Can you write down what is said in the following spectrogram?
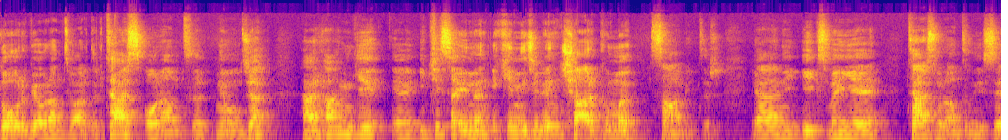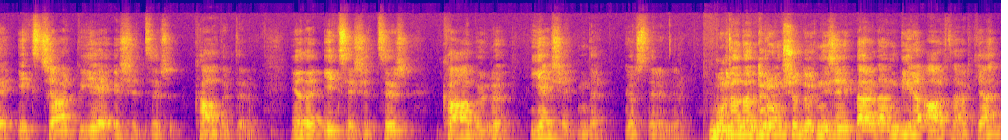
doğru bir orantı vardır. Ters orantı ne olacak? Herhangi e, iki sayının, iki niceliğin çarpımı sabittir. Yani x ve y ters orantılı ise x çarpı y eşittir k'dır derim. Ya da x eşittir k bölü y şeklinde gösterebilirim. Burada da durum şudur, niceliklerden biri artarken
